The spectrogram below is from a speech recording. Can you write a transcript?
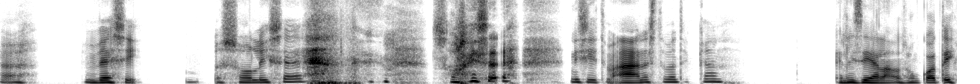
ää, vesi solisee. solisee. Niin siitä mä äänestä mä tykkään. Eli siellä on sun koti.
